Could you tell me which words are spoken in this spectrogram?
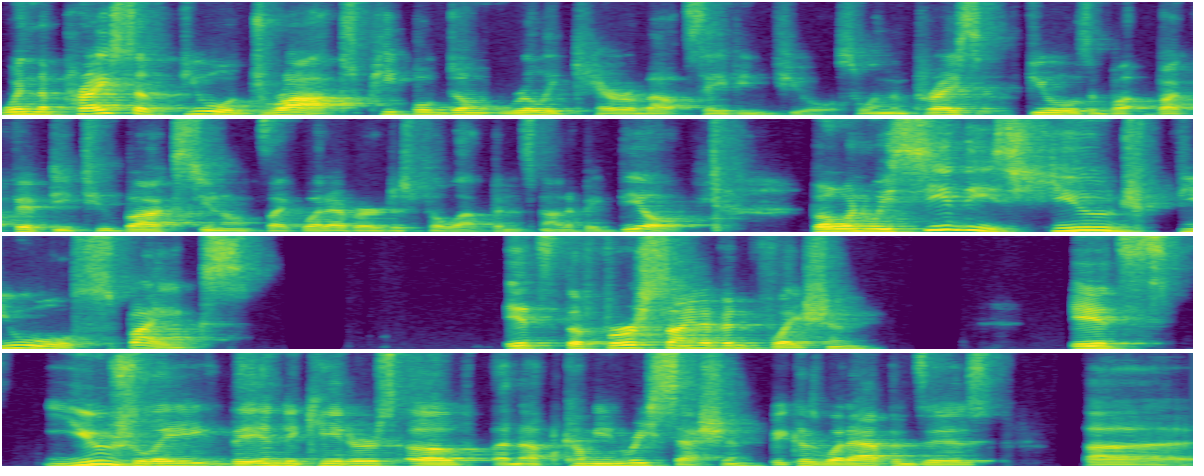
when the price of fuel drops, people don't really care about saving fuel. So when the price of fuel is a buck, buck 52 bucks, you know, it's like whatever, just fill up and it's not a big deal. But when we see these huge fuel spikes, it's the first sign of inflation. It's usually the indicators of an upcoming recession because what happens is uh,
